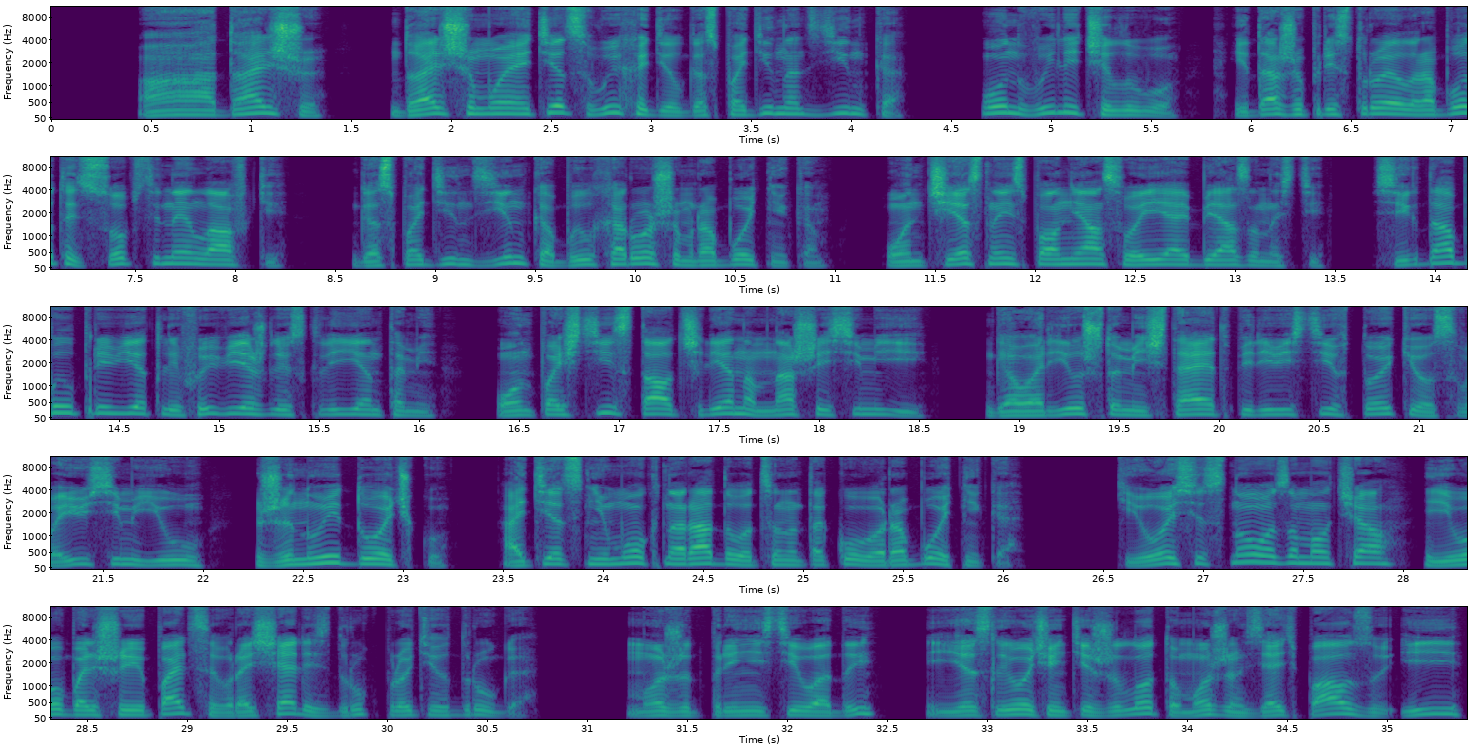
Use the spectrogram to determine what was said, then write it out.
А дальше? Дальше мой отец выходил господин Адзинка. Он вылечил его и даже пристроил работать в собственной лавке. Господин Зинка был хорошим работником. Он честно исполнял свои обязанности, всегда был приветлив и вежлив с клиентами. Он почти стал членом нашей семьи. Говорил, что мечтает перевести в Токио свою семью, жену и дочку. Отец не мог нарадоваться на такого работника. Киоси снова замолчал, его большие пальцы вращались друг против друга. Может, принести воды? Если очень тяжело, то можем взять паузу и...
